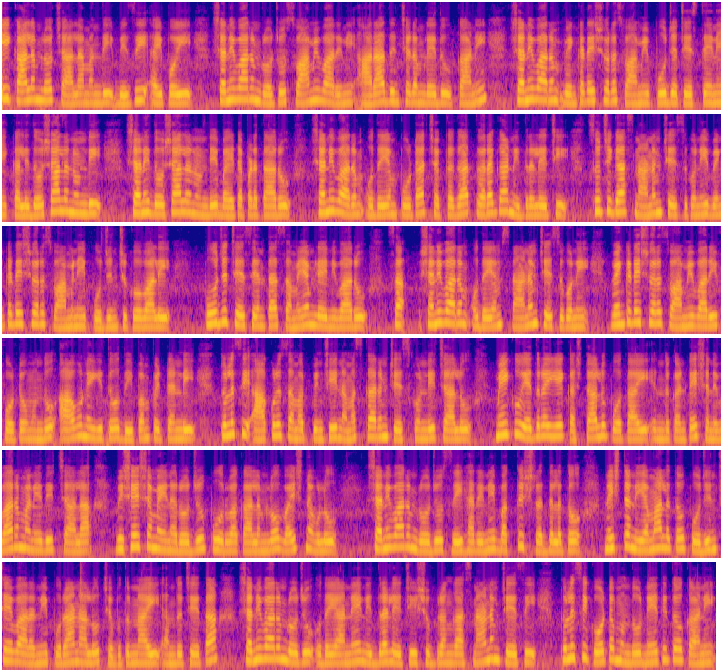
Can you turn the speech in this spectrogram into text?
ఈ కాలంలో చాలామంది బిజీ అయిపోయి శనివారం రోజు స్వామివారిని ఆరాధించడం లేదు. కానీ శనివారం వెంకటేశ్వర స్వామి పూజ చేస్తేనే కలి దోషాల నుండి శని దోషాల నుండి బయటపడతారు. శనివారం ఉదయం పూట చక్కగా త్వరగా నిద్రలేచి శుచిగా స్నానం చేసుకుని వెంకటేశ్వర స్వామిని పూజించుకోవాలి. పూజ చేసేంత సమయం లేనివారు స శనివారం ఉదయం స్నానం చేసుకొని వెంకటేశ్వర స్వామి వారి ఫోటో ముందు ఆవు నెయ్యితో దీపం పెట్టండి. తులసి ఆకులు సమర్పించి నమస్కారం చేసుకోండి చాలు. మీకు ఎదురయ్యే కష్టాలు పోతాయి. ఎందుకంటే శనివారం అనేది చాలా విశేషమైన రోజు. పూర్వకాలంలో వైష్ణవులు శనివారం రోజు శ్రీహరిని భక్తి శ్రద్ధలతో నిష్ట నియమాలతో పూజించేవారని పురాణాలు చెబుతున్నాయి. అందుచేత శనివారం రోజు ఉదయాన్నే నిద్రలేచి శుభ్రంగా స్నానం చేసి తులసి కోట ముందు నేతితో కానీ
